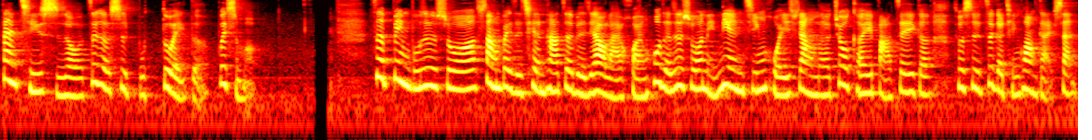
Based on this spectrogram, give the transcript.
但其实哦，这个是不对的，为什么？这并不是说上辈子欠他，这辈子要来还，或者是说你念经回向呢，就可以把这个就是这个情况改善，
